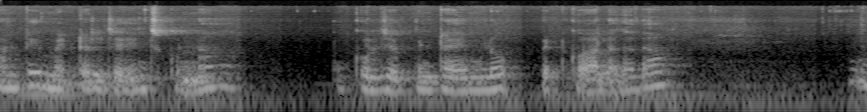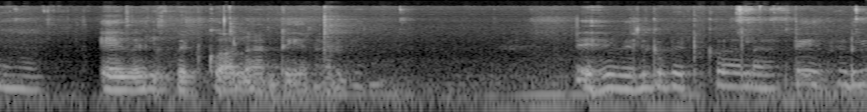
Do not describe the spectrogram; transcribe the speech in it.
ఆంటీ మెట్టలు చేయించుకున్న ఒకళ్ళు చెప్పిన టైంలో పెట్టుకోవాలి కదా ఏ వేలు పెట్టుకోవాలి అంటే అని అడిగింది. ఏ వెలుగు పెట్టుకోవాలా అంటే అని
